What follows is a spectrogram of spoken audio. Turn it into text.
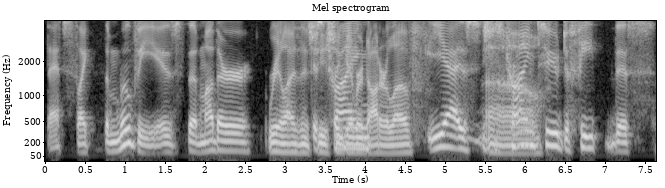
that's like the movie is the mother Realizing she Just should give her daughter love. yeah, is she's Oh. trying to defeat this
